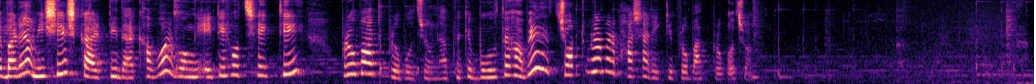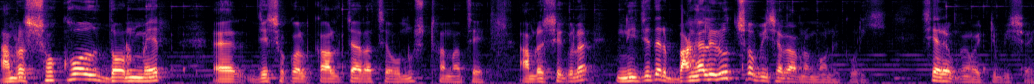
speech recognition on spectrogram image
এবারে আমি শেষ কার্ডটি দেখাবো এবং এটি হচ্ছে একটি প্রবাদ প্রবচন। আপনাকে বলতে হবে, চট্টগ্রামের ভাষার একটি প্রবাদ প্রবচন। আমরা সকল ধর্মের যে সকল কালচার আছে অনুষ্ঠান আছে আমরা সেগুলো নিজেদের বাঙালির উৎসব হিসাবে আমরা মনে করি। সেরকম একটি বিষয়।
